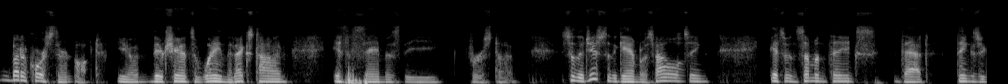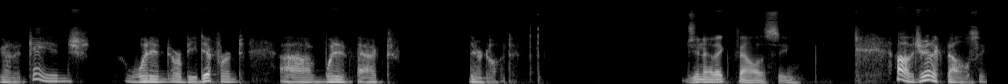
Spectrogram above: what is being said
but of course they're not. You know, their chance of winning the next time is the same as the first time. So the gist of the gambler's fallacy, it's when someone thinks that things are going to change when in, or be different, uh, when in fact they're not genetic fallacy? Oh, the genetic fallacy.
